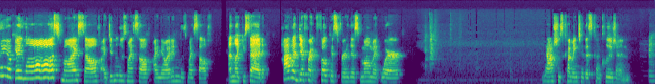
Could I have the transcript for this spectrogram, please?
nearly, okay, lost myself. I didn't lose myself. I know I didn't lose myself. And like you said, have a different focus for this moment where now she's coming to this conclusion. Mhm.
